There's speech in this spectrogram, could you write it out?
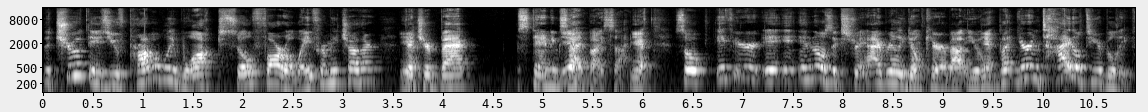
the truth is you've probably walked so far away from each other Yeah. that you're back standing Yeah. side by side. Yeah. So if you're in those extreme, I really don't care about you, Yeah. but you're entitled to your belief.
